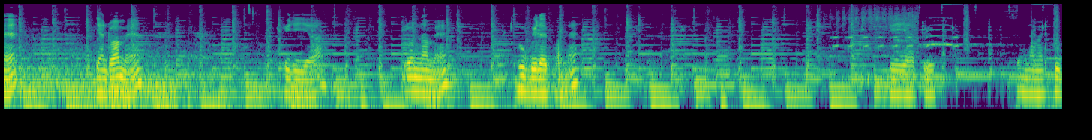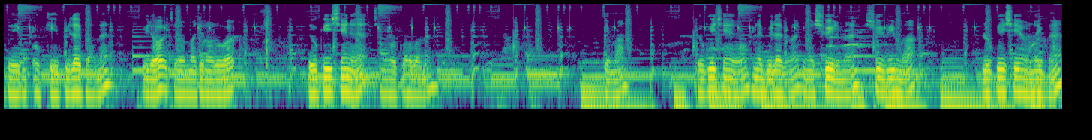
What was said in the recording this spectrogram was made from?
နဲ့ပြန်တွားမယ် area ကျွန်တော်နာမည်တစ်ခုပေးလိုက်ပါမယ် area 2ဆိုနာမည်တစ်ခုပေး okay ပေးလိုက်ပါမယ်ပြီးတော့ကျွန်တော်မှကျွန်တော်တို့က location နဲ့ကျွန်တော်တို့တွားပါမယ်ဒီမှာ location ကိုနှိပ်ပေးလိုက်ပါမယ်ဒီမှာရွှေ့မယ်ရွှေ့ပြီးမှ location ကိုနှိပ်မယ်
